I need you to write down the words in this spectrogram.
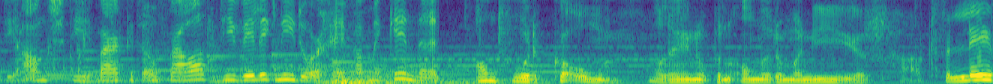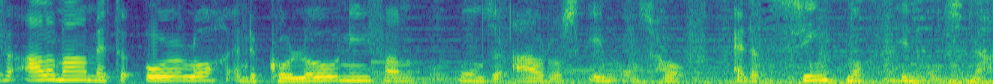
Die angst die, waar ik het over had, die wil ik niet doorgeven aan mijn kinderen. Antwoorden komen, alleen op een andere manier. We leven allemaal met de oorlog en de kolonie van onze ouders in ons hoofd. En dat zinkt nog in ons na.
